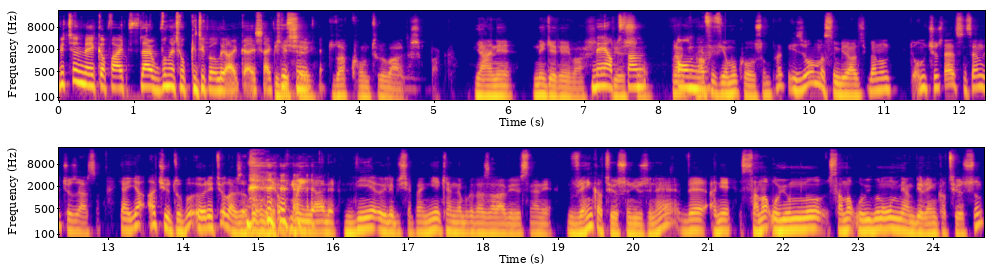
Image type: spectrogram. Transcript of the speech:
bütün make-up artistler buna çok gıcık oluyor arkadaşlar. Bir de şey, Kesinlikle. dudak kontürü vardır bak. Yani ne gereği var? Ne yapsan diyorsun. Bırak olmuyor. hafif yamuk olsun. Bırak izi olmasın birazcık. Ben onu onu çözersin, sen de çözersin. Yani ya aç YouTube'u öğretiyorlar zaten onu yapmayı yani. Niye öyle bir şey yapar? Niye kendine bu kadar zarar verirsin? Hani renk atıyorsun yüzüne ve hani sana uyumlu, sana uygun olmayan bir renk atıyorsun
